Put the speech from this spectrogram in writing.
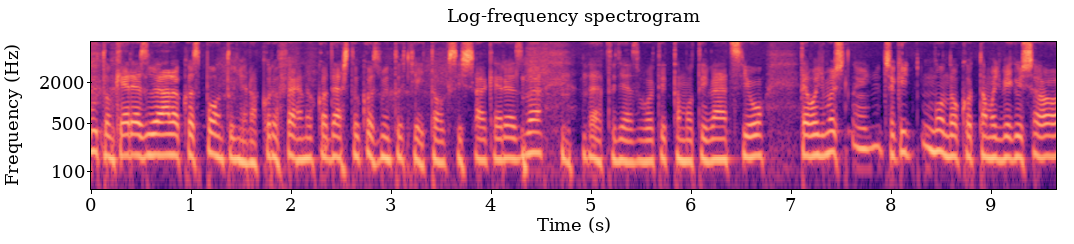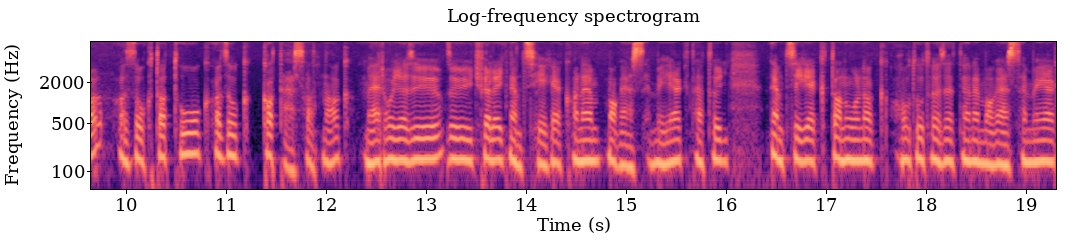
úton keresztbe állnak, az pont ugyanakkor a felnökadást okoz, mint hogyha egy taxissal keresztbe. Lehet, hogy ez volt itt a motiváció. De hogy most csak így gondolkodtam, hogy végülis a, az oktatók, azok katázhatnak, mert hogy az ő, az ő ügyfeleik nem cégek, hanem magánszemélyek. Tehát, hogy nem cégek tanulnak autót vezetni, hanem magánszemélyek.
